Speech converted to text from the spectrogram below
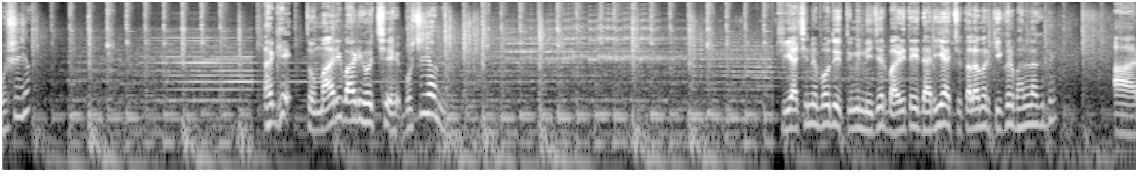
বসে যাও। আগে তোমারই বাড়ি হচ্ছে বসে যাও না। কি আছে না বৌদি তুমি নিজের বাড়িতেই দাঁড়িয়ে আছো তাহলে আমার কি করে ভালো লাগবে? আর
